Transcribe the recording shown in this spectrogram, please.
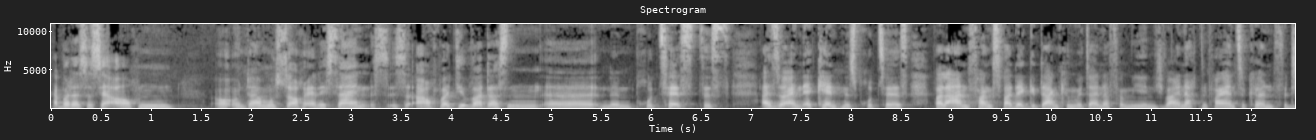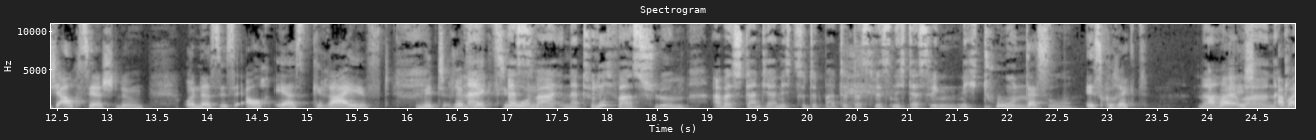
aber das ist ja auch ein Und da musst du auch ehrlich sein, es ist auch bei dir war das ein, äh, ein Prozess des, also ein Erkenntnisprozess, weil anfangs war der Gedanke, mit deiner Familie nicht Weihnachten feiern zu können, für dich auch sehr schlimm. Und das ist auch erst gereift mit Reflexion. Nein, war, natürlich war es schlimm, aber es stand ja nicht zur Debatte, dass wir es nicht deswegen nicht tun. das so. ist korrekt. Ne? Aber, ich, aber klar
